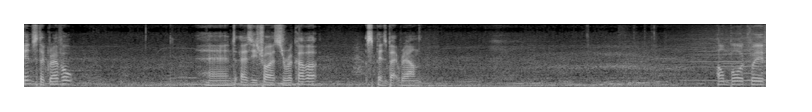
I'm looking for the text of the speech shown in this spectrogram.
into the gravel. And as he tries to recover, spins back round. On board with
